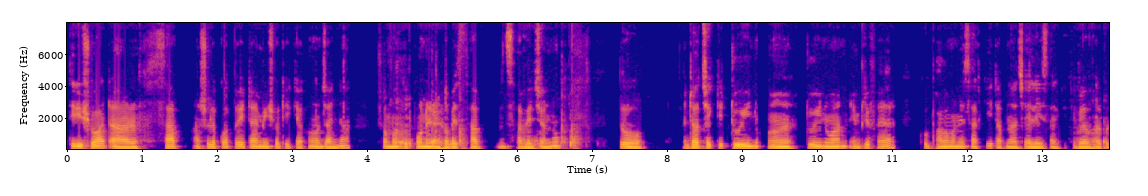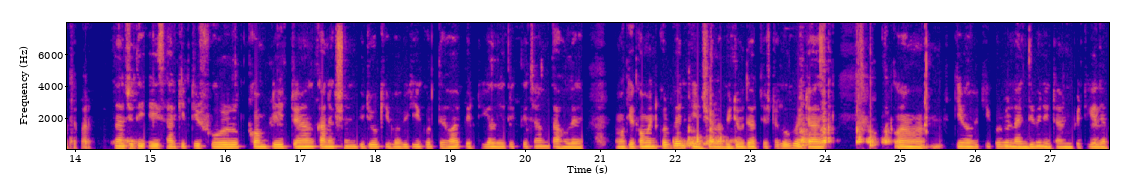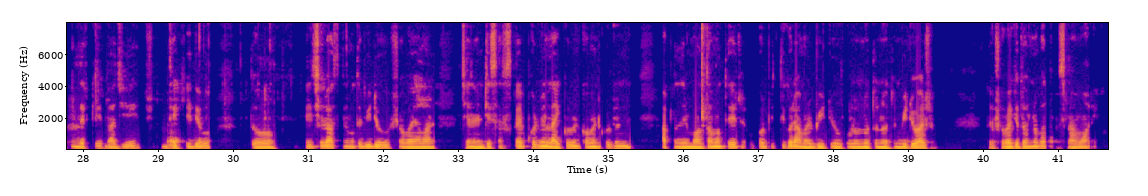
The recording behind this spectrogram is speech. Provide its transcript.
তিরিশ ওয়াট আর সাপ আসলে কত এটা আমি সঠিক এখনও জানি না। সম্ভবত পনেরো হবে সাব, সাবের জন্য। তো এটা হচ্ছে একটি two in two in one amplifier খুব ভালো মানের সার্কিট আপনারা চাইলে এই সার্কিটটি ব্যবহার করতে পারেন। আপনারা যদি এই সার্কিটটির ফুল কমপ্লিট কানেকশন ভিডিও কীভাবে কি করতে হয় প্র্যাকটিক্যালি দেখতে চান, তাহলে আমাকে কমেন্ট করবেন। ইনশাল্লাহ ভিডিও দেওয়ার চেষ্টা করব। এটা কীভাবে কি করবেন লাইন দিবেন, এটা আমি প্র্যাকটিক্যালি আপনাদেরকে বাজিয়ে দেখিয়ে দেব। তো এই ছিল আজকের মতো ভিডিও সবাই আমার চ্যানেলটি সাবস্ক্রাইব করবেন লাইক করবেন কমেন্ট করবেন। আপনাদের মতামতের উপর ভিত্তি করে আমার ভিডিওগুলো, নতুন নতুন ভিডিও আসবে। তো সবাইকে ধন্যবাদ, আসসালামু আলাইকুম।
